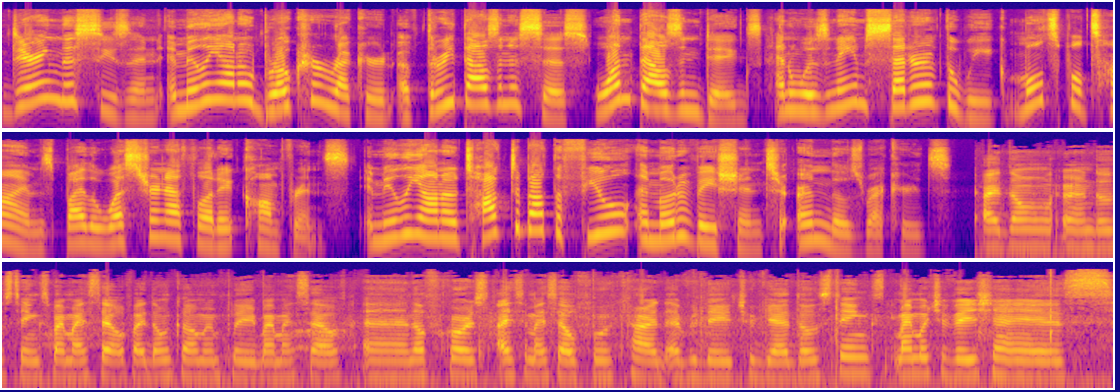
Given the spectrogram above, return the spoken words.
During this season, Emiliano broke her record of 3,000 assists, 1,000 digs, and was named Setter of the Week multiple times by the Western Athletic Conference. Emiliano talked about the fuel and motivation to earn those records. I don't earn those things by myself. I don't come and play by myself. And of course, I see myself work hard every day to get those things. My motivation is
